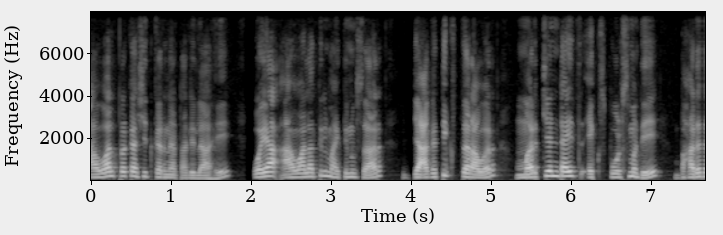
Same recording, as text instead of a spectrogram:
अहवाल प्रकाशित करण्यात आलेला आहे व या अहवालातील माहितीनुसार जागतिक स्तरावर मर्चेंडाईज एक्सपोर्ट्समध्ये भारत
